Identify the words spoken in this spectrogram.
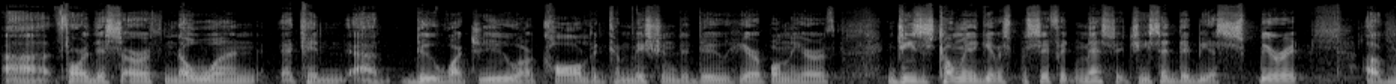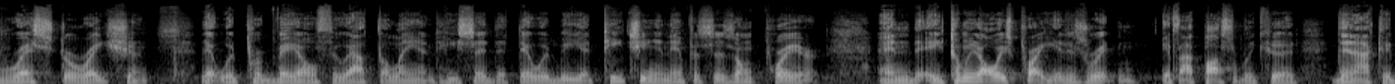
Uh, for this earth, no one uh, can uh, do what you are called and commissioned to do here upon the earth. Jesus told me to give a specific message. He said there'd be a spirit of restoration that would prevail throughout the land. He said that there would be a teaching and emphasis on prayer. And he told me to always pray, it is written. If I possibly could, then I could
